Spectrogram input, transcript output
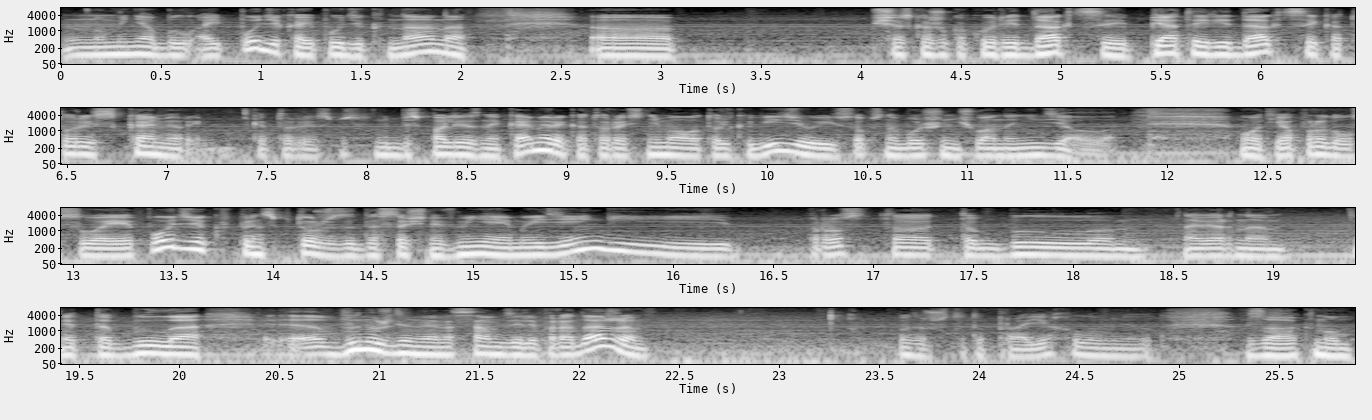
У меня был iPodик, iPodик Nano. Э, сейчас скажу, какой редакции, пятой редакции, который с камерой, которая, собственно, бесполезной камерой, которая снимала только видео и, собственно, больше ничего она не делала. Вот, я продал свой iPodик, в принципе, тоже за достаточно вменяемые деньги, и Просто это был, наверное, это была э, вынужденная на самом деле продажа. Вот что-то проехало у меня тут за окном.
